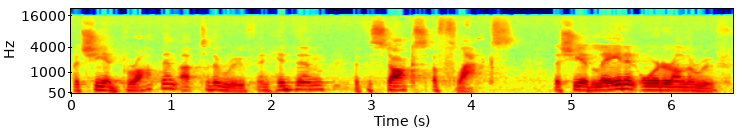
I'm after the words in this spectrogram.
But she had brought them up to the roof and hid them with the stalks of flax that she had laid in order on the roof.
